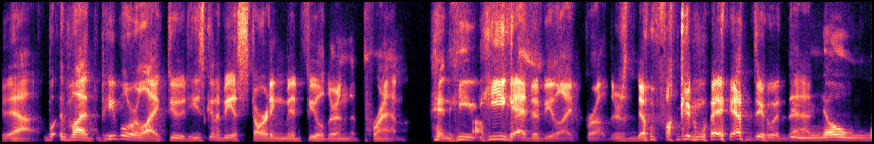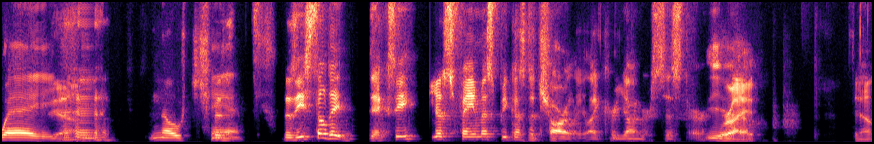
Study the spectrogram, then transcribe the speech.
Yeah, but, but people were like, dude, he's going to be a starting midfielder in the Prem. And he Oh. he had to be like, bro, there's no fucking way I'm doing Dude, that. no way. Yeah. No chance. Does he still date Dixie? Just famous because of Charlie, like her younger sister. Yeah, Right. Yeah.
